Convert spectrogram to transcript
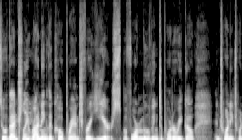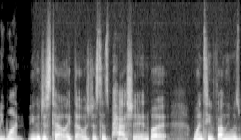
to eventually running the Cope branch for years before moving to Puerto Rico in 2021. You could just tell like that was just his passion, but once he finally was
